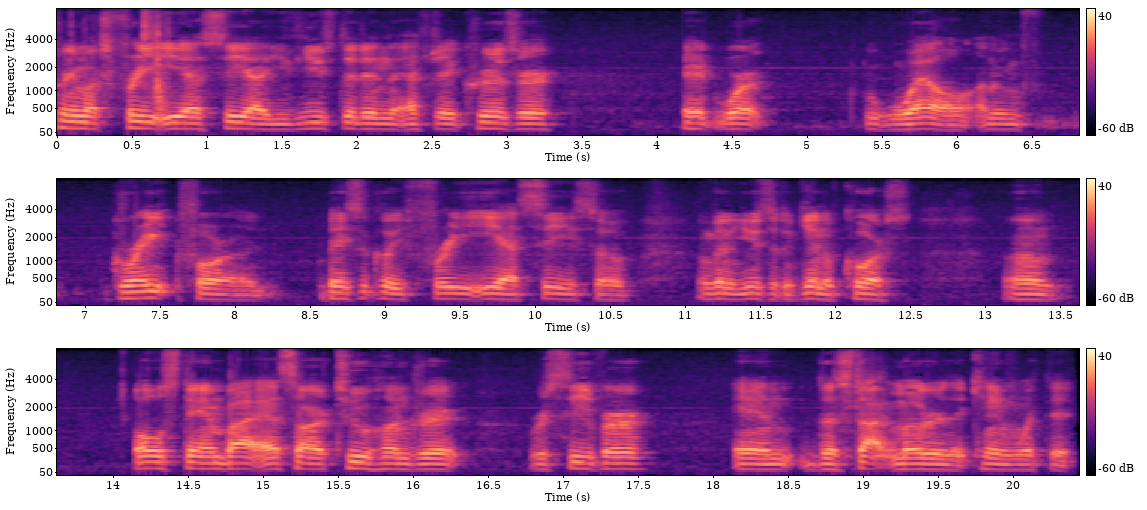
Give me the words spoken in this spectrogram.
Pretty much free ESC. I've used it in the FJ Cruiser. It worked well. I mean, great for a basically free ESC. So I'm going to use it again, of course. Um, old standby SR200 receiver and the stock motor that came with it.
